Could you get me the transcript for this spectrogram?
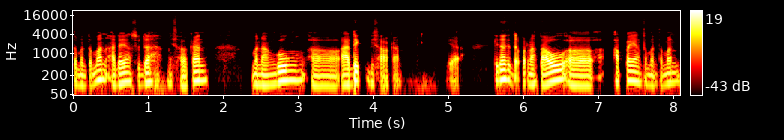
teman-teman ada yang sudah misalkan menanggung, eee, adik misalkan, ya. Kita tidak pernah tahu, eee, apa yang teman-teman,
